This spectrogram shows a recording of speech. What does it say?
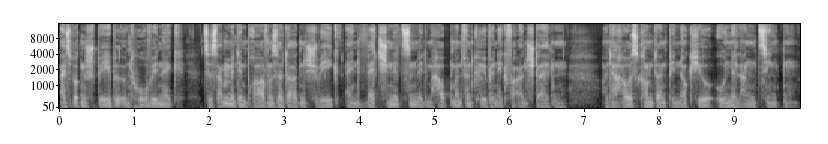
Als würden Späbel und Hurwinek zusammen mit dem braven Soldaten Schweg ein Wettschnitzen mit dem Hauptmann von Köpenick veranstalten. Und herauskommt dann Pinocchio ohne langen Zinken.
